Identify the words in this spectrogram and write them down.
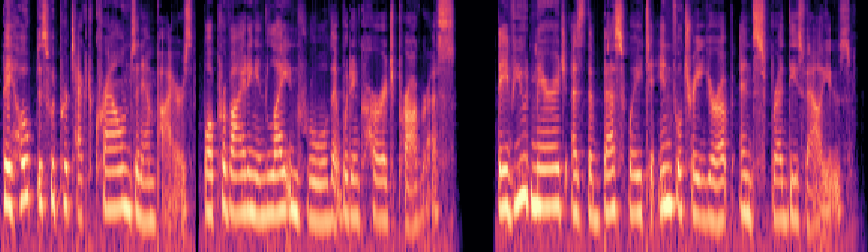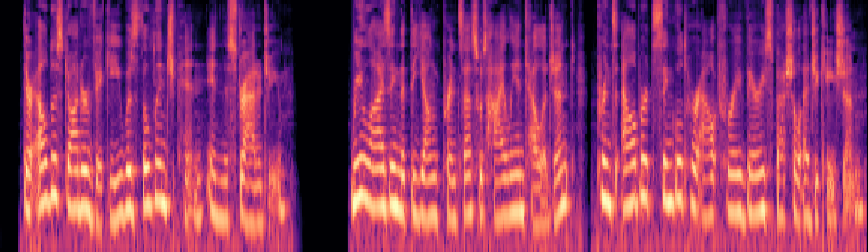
They hoped this would protect crowns and empires while providing enlightened rule that would encourage progress. They viewed marriage as the best way to infiltrate Europe and spread these values. Their eldest daughter, Vicky, was the linchpin in this strategy. Realizing that the young princess was highly intelligent, Prince Albert singled her out for a very special education.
